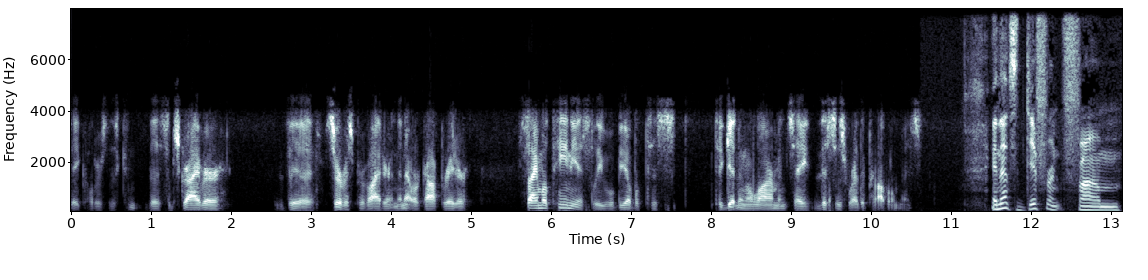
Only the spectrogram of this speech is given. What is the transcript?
stakeholders, the, the subscriber, the service provider, and the network operator, simultaneously will be able to to get an alarm and say this is where the problem is. And that's different from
